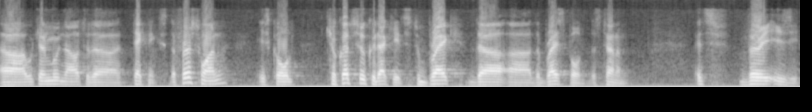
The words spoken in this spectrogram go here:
uh, we can move now to the techniques. The first one is called Kyokotsu Kudaki. It's to break the, uh, the breastbone, the sternum. It's very easy.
